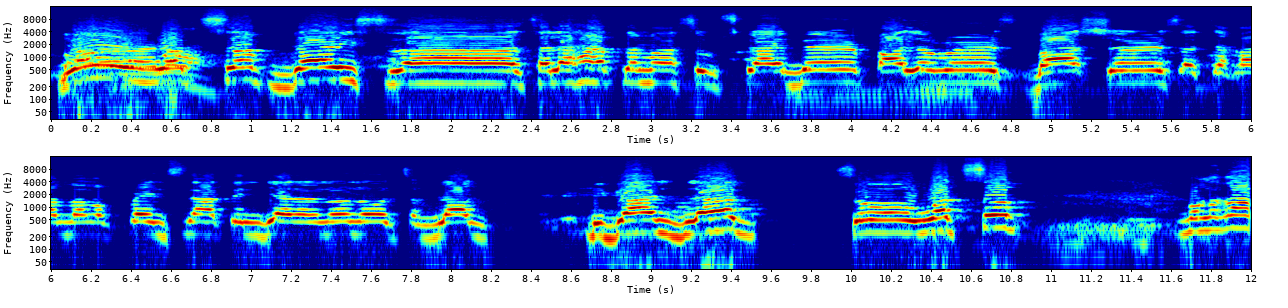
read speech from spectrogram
Yo, ano, what's up guys? Ah, sa lahat ng mga subscriber, followers, bashers, at saka mga friends natin dyan na nanonood sa vlog, Bigan Vlog. So, what's up, mga ka,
